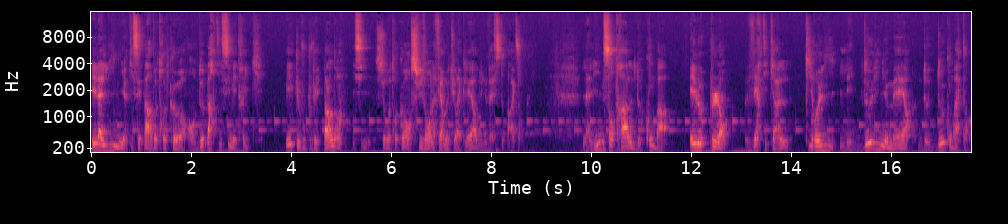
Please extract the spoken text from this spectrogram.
est la ligne qui sépare votre corps en deux parties symétriques et que vous pouvez peindre ici sur votre corps en suivant la fermeture éclair d'une veste par exemple. La ligne centrale de combat est le plan vertical qui relie les deux lignes mères de deux combattants.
